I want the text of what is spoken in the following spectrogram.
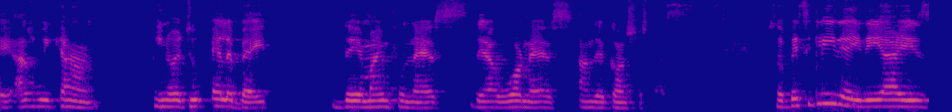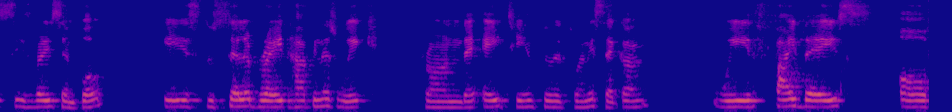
uh, as we can in order to elevate their mindfulness, their awareness, and their consciousness. So basically, the idea is, is very simple, is to celebrate Happiness Week from the 18th to the 22nd with five days of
